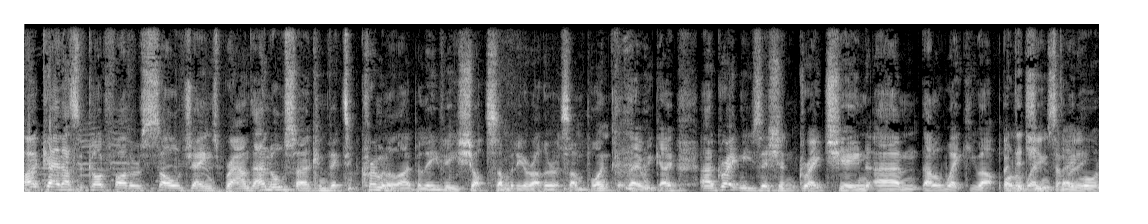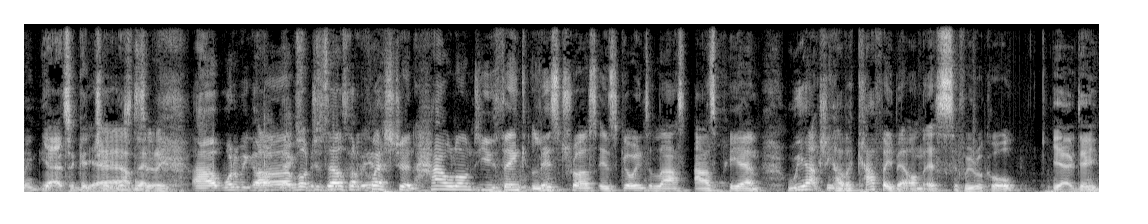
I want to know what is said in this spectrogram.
Okay, that's the godfather of soul, James Brown, and also a convicted criminal, I believe. He shot somebody or other at some point, but there we go. Uh, great musician, great tune. Um, that'll wake you up on a did Wednesday somebody. morning. Yeah, it's a good Yeah, tune, isn't absolutely. it? Uh, what do we got up Uh, next? well, Giselle's got a W? question. How long do you think Liz Truss is going to last as PM? We actually have a cafe bet on this, if we recall. Yeah, do.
